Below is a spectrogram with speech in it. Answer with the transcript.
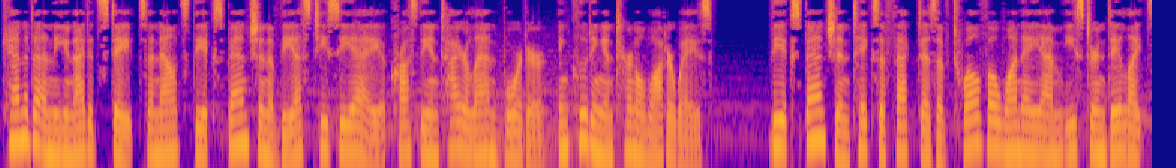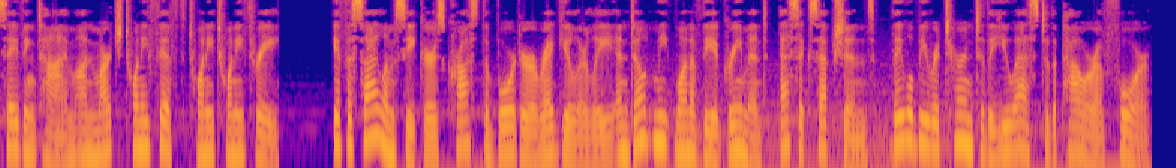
Canada and the United States announced the expansion of the STCA across the entire land border, including internal waterways. The expansion takes effect as of 12.01 a.m. Eastern Daylight Saving Time on March 25, 2023. If asylum seekers cross the border irregularly and don't meet one of the agreement's exceptions, they will be returned to the U.S. to the power of four.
